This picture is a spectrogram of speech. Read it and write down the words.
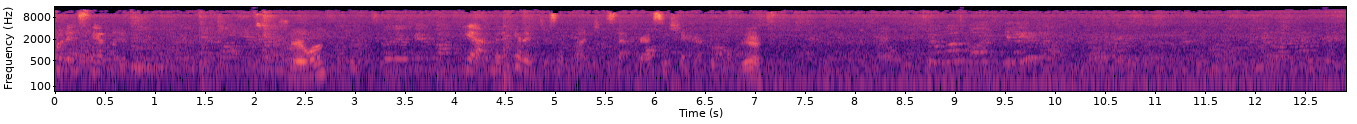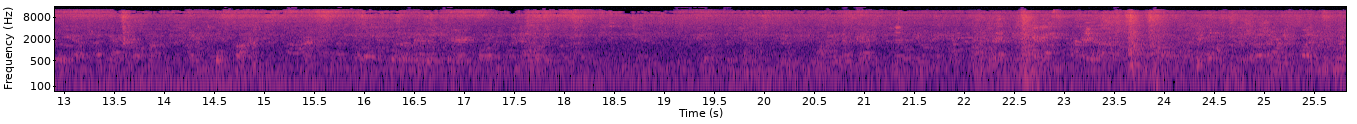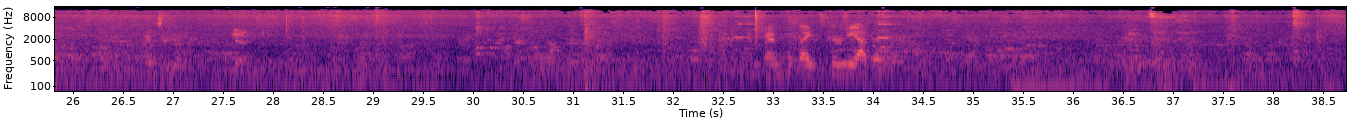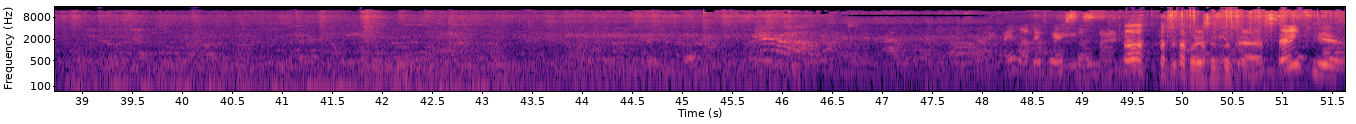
What is Hamlet? Share one? Yeah, I'm gonna get it just a bunch of stuff for us to share. Yeah. I'm gonna put like three other ones. I love it here so much. This place is the best. Thank you.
